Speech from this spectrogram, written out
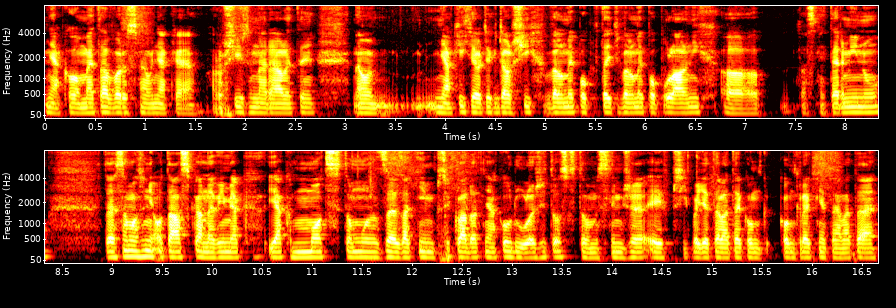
nějakého metaverse nebo nějaké rozšířené reality nebo nějakých těch, dalších velmi, teď velmi populárních uh, vlastně termínů. To je samozřejmě otázka, nevím, jak, jak moc tomu lze zatím přikládat nějakou důležitost. To myslím, že i v případě téhleté, kon, konkrétně téhleté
